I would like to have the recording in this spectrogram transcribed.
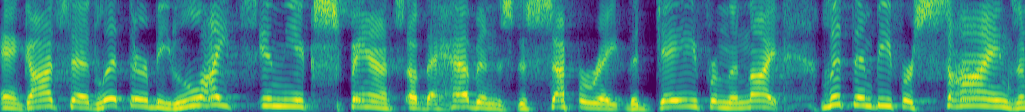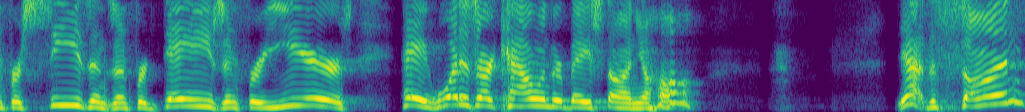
And God said, Let there be lights in the expanse of the heavens to separate the day from the night. Let them be for signs and for seasons and for days and for years Hey, what is our calendar based on, y'all? Yeah, the sun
